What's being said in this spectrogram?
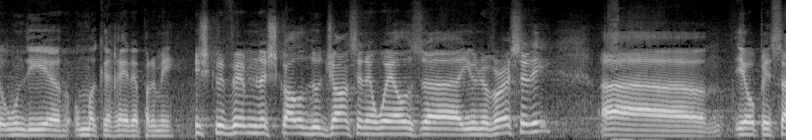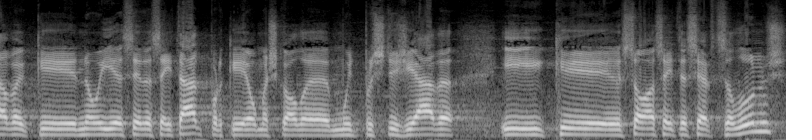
um dia uma carreira para mim. Inscrevi-me na escola do Johnson Wales University. Uh, eu pensava que não ia ser aceitado porque é uma escola muito prestigiada e que só aceita certos alunos.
